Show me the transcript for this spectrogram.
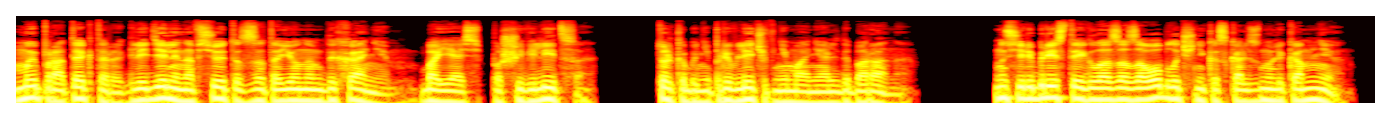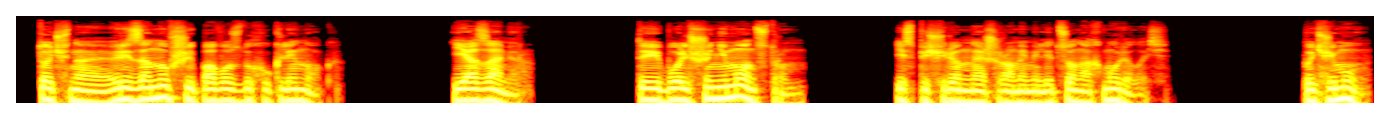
Мы, протекторы, глядели на все это с затаенным дыханием, боясь пошевелиться, только бы не привлечь внимание Альдебарана. Но серебристые глаза заоблачника скользнули ко мне, точно резанувший по воздуху клинок. Я замер. «Ты больше не монструм». Испещренное шрамами лицо нахмурилось. «Почему?»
